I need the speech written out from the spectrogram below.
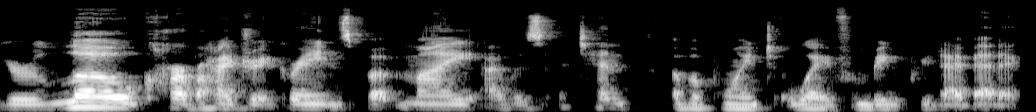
your low carbohydrate grains. But my I was a tenth of a point away from being pre-diabetic,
